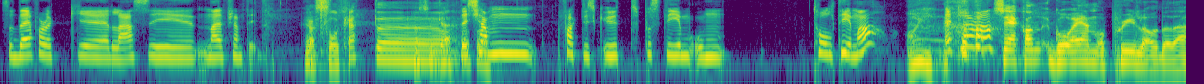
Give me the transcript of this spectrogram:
så det får dere uh, lese i nær fremtid. Hustlecat. Det kommer faktisk ut på Steam om tolv timer. Så jeg kan gå hjem og preloade det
